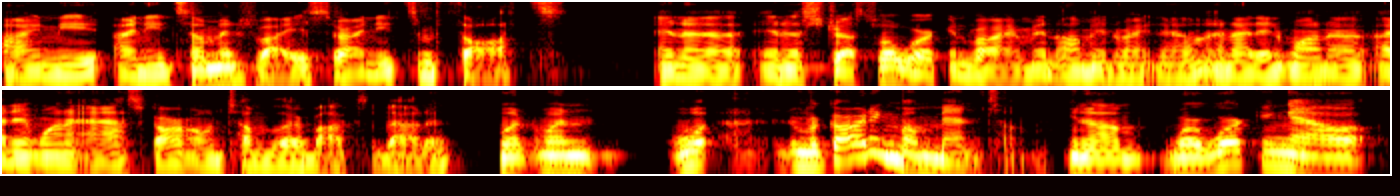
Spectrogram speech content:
I need I need some advice or I need some thoughts in a in a stressful work environment I'm in right now, and I didn't want to I didn't want to ask our own Tumblr box about it. When when what, regarding momentum, you know, um, we're working out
